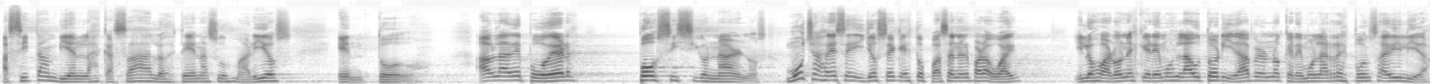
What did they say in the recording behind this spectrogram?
así también las casadas los estén a sus maridos en todo. Habla de poder posicionarnos. Muchas veces, y yo sé que esto pasa en el Paraguay, y los varones queremos la autoridad, pero no queremos la responsabilidad.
